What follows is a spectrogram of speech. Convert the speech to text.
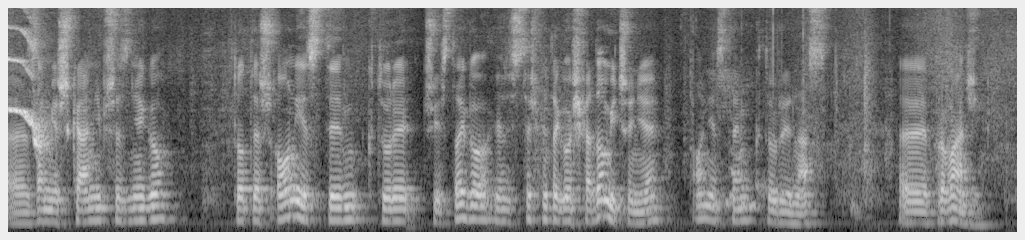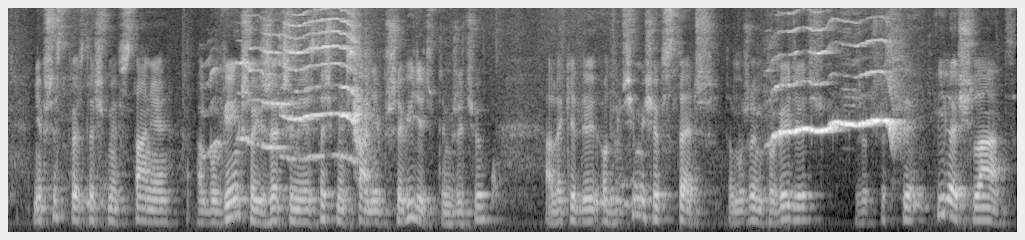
e, zamieszkani przez Niego, to też On jest tym, który, czy jest tego, jesteśmy tego świadomi, czy nie, On jest tym, który nas e, prowadzi. Nie wszystko jesteśmy w stanie, albo większość rzeczy nie jesteśmy w stanie przewidzieć w tym życiu, ale kiedy odwrócimy się wstecz, to możemy powiedzieć, że przez te ileś lat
